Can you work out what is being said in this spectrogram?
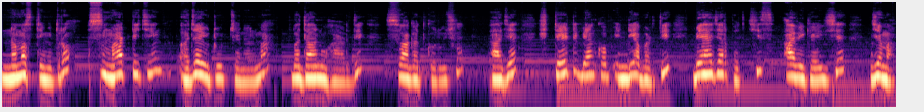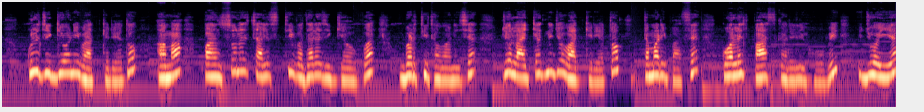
નમસ્તે મિત્રો સ્માર્ટ ટીચિંગ અજય યુટ્યુબ ચેનલમાં બધાનું હાર્દિક સ્વાગત કરું છું. આજે સ્ટેટ બેંક ઓફ ઇન્ડિયા ભરતી બે હજાર પચીસ આવી ગઈ છે. જેમાં કુલ જગ્યાઓની વાત કરીએ તો આમાં પાંચસો ને ચાલીસથી વધારે જગ્યાઓ પર ભરતી થવાની છે. જો લાયકાતની જો વાત કરીએ તો તમારી પાસે કોલેજ પાસ કરેલી હોવી જોઈએ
